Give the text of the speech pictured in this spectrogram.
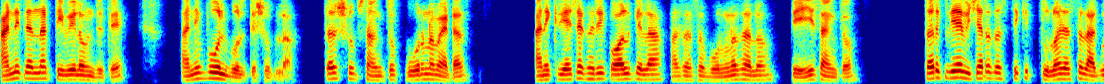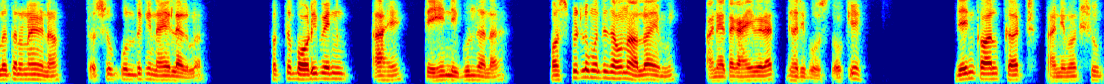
आणि त्यांना टीव्ही लावून देते आणि बोल बोलते शुभला. तर शुभ सांगतो पूर्ण मॅटर. आणि क्रियाच्या घरी कॉल केला असं असं बोलणं झालं तेही सांगतो. तर क्रिया विचारत असते की तुला जास्त लागलं तर नाही ना तर शुभ बोलतो की नाही लागलं. फक्त बॉडी पेन आहे तेही निघून जाणार. हॉस्पिटलमध्ये जाऊन आलो आहे मी आणि आता काही वेळात घरी पोहोचतो ओके? देन कॉल कट आणि मग शुभ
